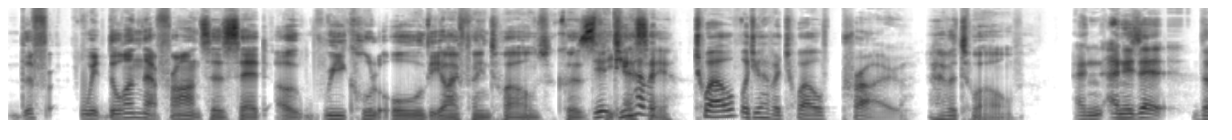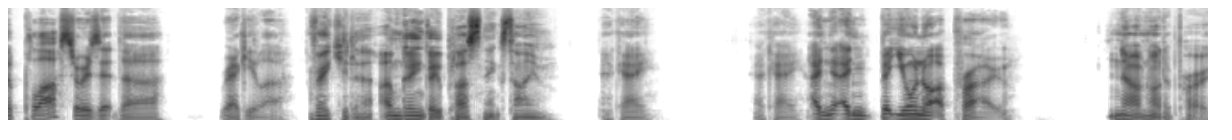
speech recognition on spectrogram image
the the one that France has said, oh, recall all the iPhone 12s because Do, the do you have a 12 or do you have a 12 Pro? I have a 12 And and is it the plus or is it the regular? regular. I'm going to go plus next time. Okay. Okay. And and but you're not a pro. No, I'm not a pro.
